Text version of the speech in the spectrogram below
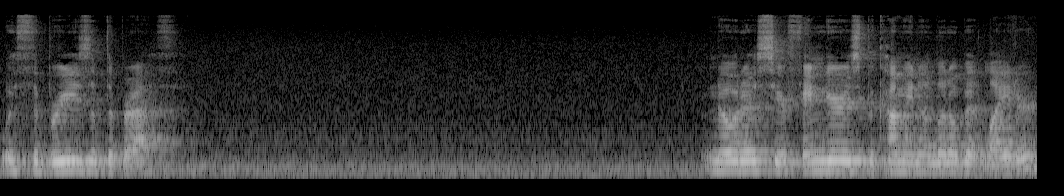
with the breeze of the breath. Notice your fingers becoming a little bit lighter.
